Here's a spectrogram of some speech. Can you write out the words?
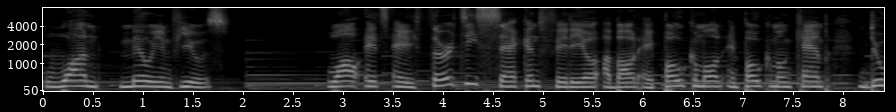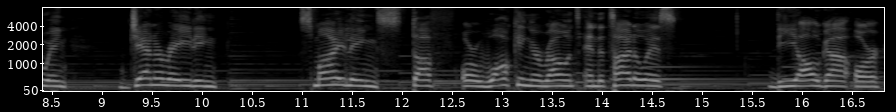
1 million views. While it's a 30 second video about a Pokemon in Pokemon Camp doing generating smiling stuff or walking around and the title is Dialga or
